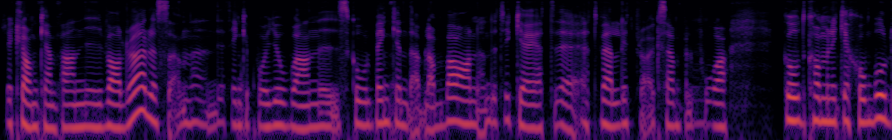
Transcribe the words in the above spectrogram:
reklamkampanj i valrörelsen. Jag tänker på Johan i skolbänken där bland barnen. Det tycker jag är ett, ett väldigt bra exempel mm. på god kommunikation,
